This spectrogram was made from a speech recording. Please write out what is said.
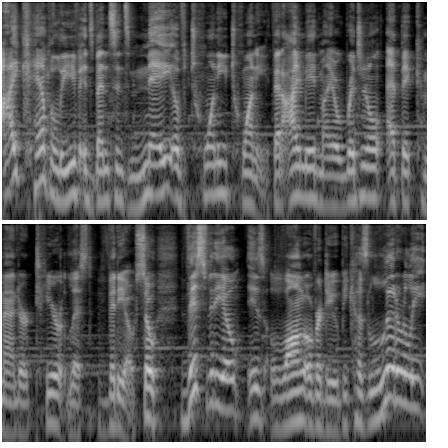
I can't believe it's been since May of 2020 that I made my original epic commander tier list video. So this video is long overdue because literally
